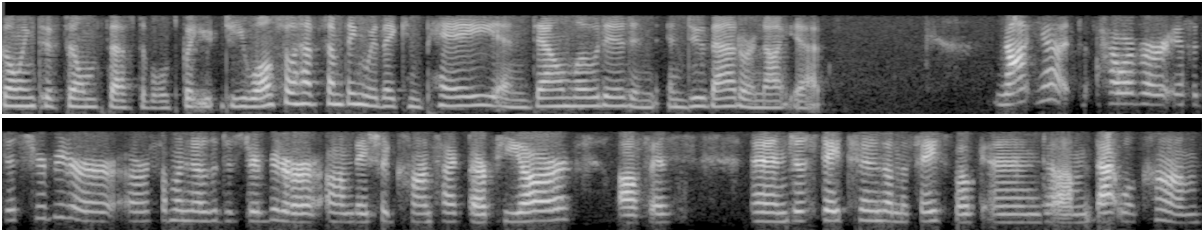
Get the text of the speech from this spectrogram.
going to film festivals, but you, do you also have something where they can pay and download it and, and do that, or not yet? Not yet. However, if a distributor or someone knows a distributor, um, they should contact our PR office and just stay tuned on the Facebook, and um, that will come.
